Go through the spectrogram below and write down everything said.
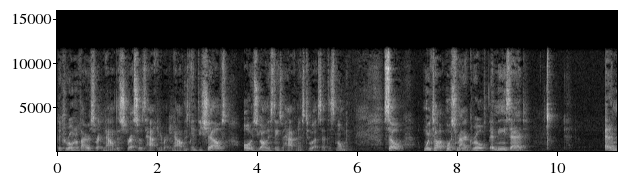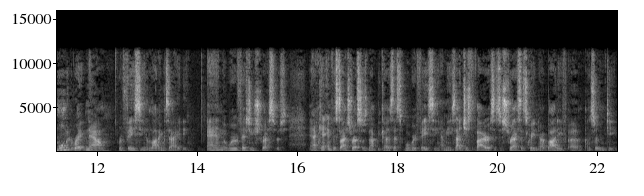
the coronavirus right now. The stressor is happening right now. These empty shelves, always all these things are happening to us at this moment. So when we talk about post-traumatic growth, that means that at a moment right now, we're facing a lot of anxiety and we're facing stressors. And I can't emphasize stressors enough because that's what we're facing. I mean, it's not just the virus, it's the stress that's creating our body uh, uncertainty.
